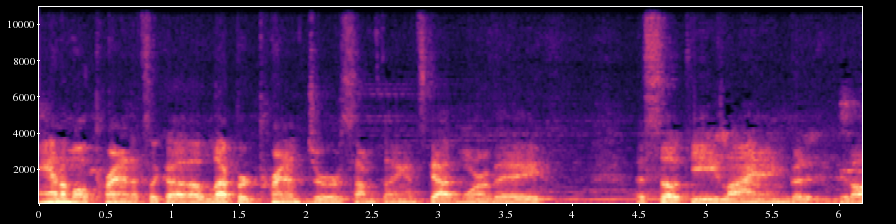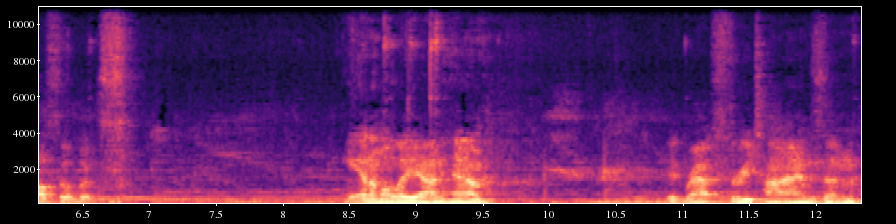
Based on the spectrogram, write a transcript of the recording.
animal print. It's like a leopard print or something. It's got more of a, a silky lining, but it, it also looks animally on him. It wraps three times and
